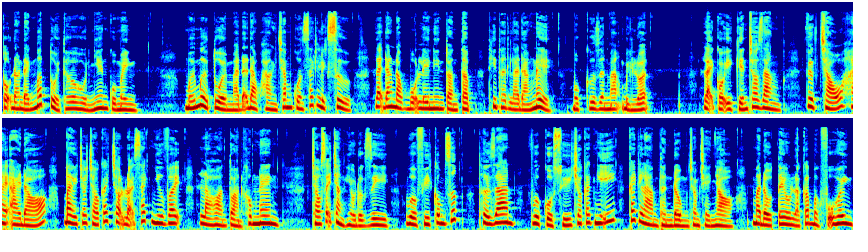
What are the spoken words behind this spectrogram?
cậu đang đánh mất tuổi thơ hồn nhiên của mình. Mới 10 tuổi mà đã đọc hàng trăm cuốn sách lịch sử, lại đang đọc bộ Lenin toàn tập thì thật là đáng nể, một cư dân mạng bình luận. Lại có ý kiến cho rằng Việc cháu hay ai đó bày cho cháu cách chọn loại sách như vậy là hoàn toàn không nên. Cháu sẽ chẳng hiểu được gì, vừa phí công sức, thời gian, vừa cổ suý cho cách nghĩ, cách làm thần đồng trong trẻ nhỏ mà đầu tiêu là các bậc phụ huynh.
